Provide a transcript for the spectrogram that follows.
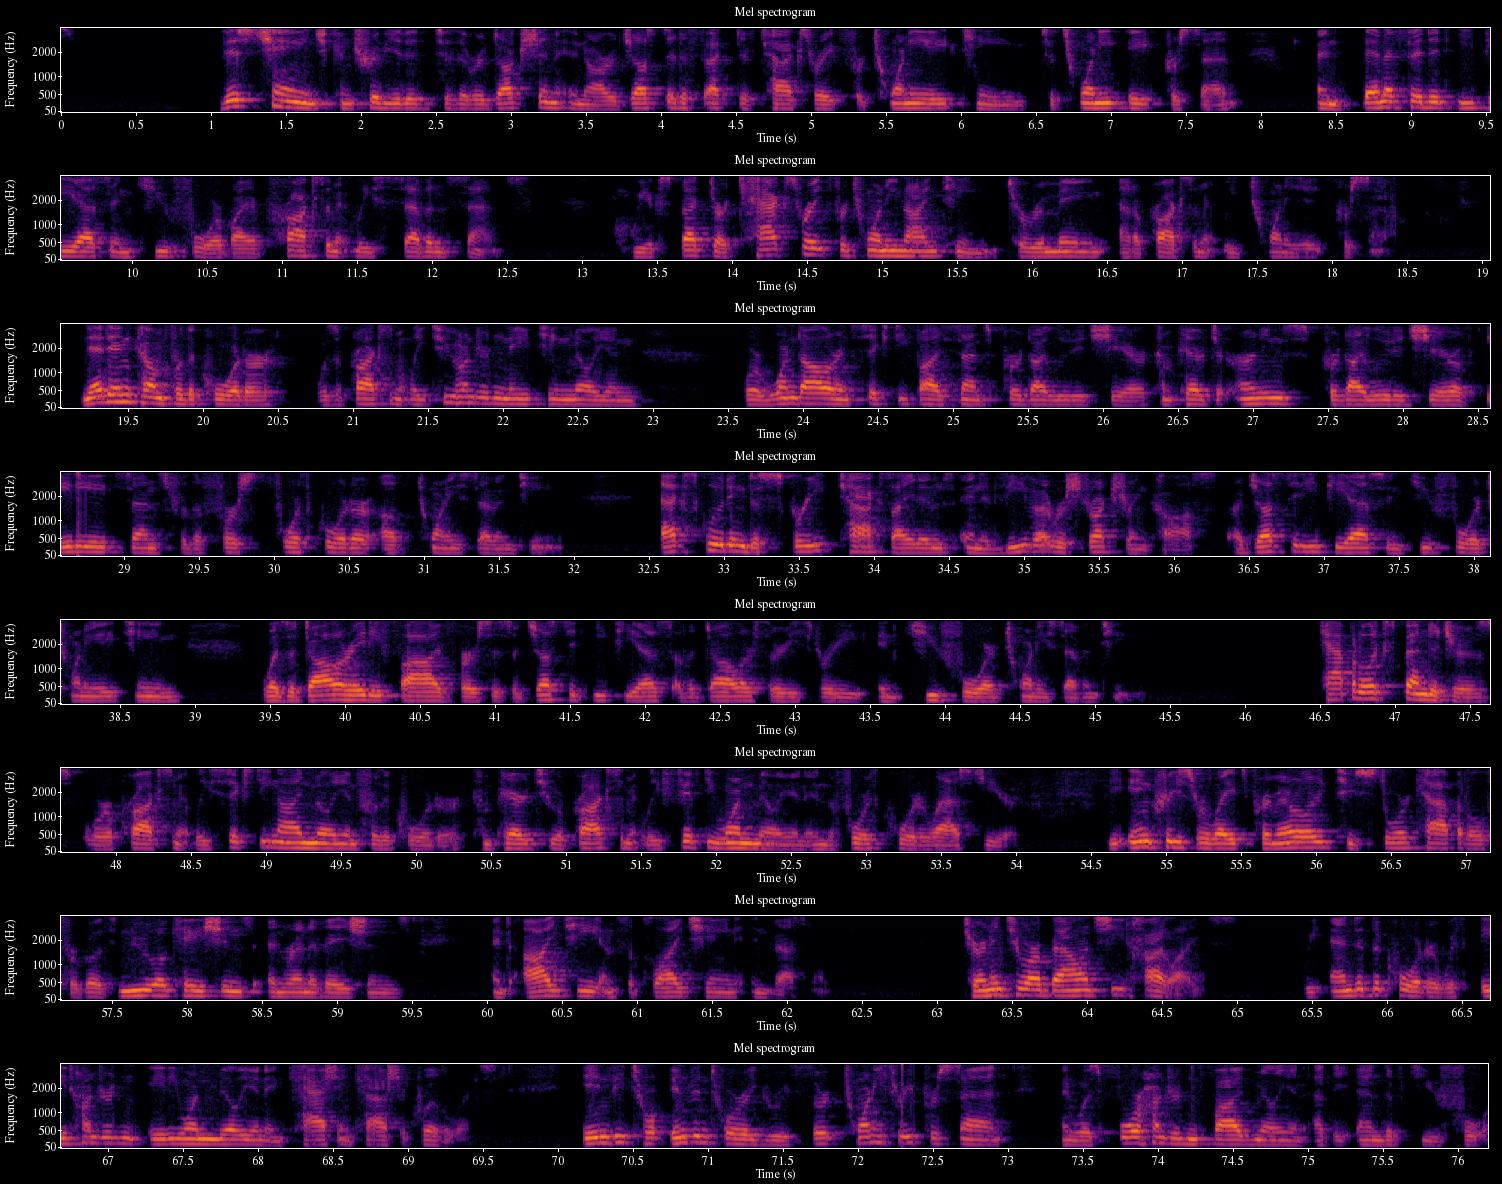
This change contributed to the reduction in our adjusted effective tax rate for 2018 to 28% and benefited EPS in Q4 by approximately $0.07. We expect our tax rate for 2019 to remain at approximately 28%. Net income for the quarter was approximately $218 million or $1.65 per diluted share, compared to earnings per diluted share of $0.88 for the fourth quarter of 2017. Excluding discrete tax items and ivivva restructuring costs, adjusted EPS in Q4 2018 was $1.85 versus adjusted EPS of $1.33 in Q4 2017. Capital expenditures were approximately 69 million for the quarter, compared to approximately 51 million in the fourth quarter last year. The increase relates primarily to store capital for both new locations and renovations and IT and supply chain investment. Turning to our balance sheet highlights, we ended the quarter with 881 million in cash and cash equivalents. Inventory grew 23% and was 405 million at the end of Q4.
